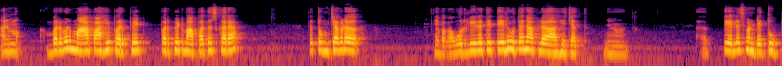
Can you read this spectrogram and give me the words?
आणि बरोबर माप आहे परफेक्ट परफेक्ट मापातच करा. तर तुमच्याकडं हे बघा उरलेलं ते तेल होतं ना आपलं ह्याच्यात तेलच म्हणते तूप.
